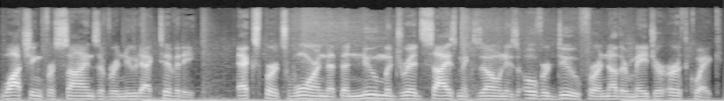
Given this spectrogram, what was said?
watching for signs of renewed activity. Experts warn that the new Madrid seismic zone is overdue for another major earthquake.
